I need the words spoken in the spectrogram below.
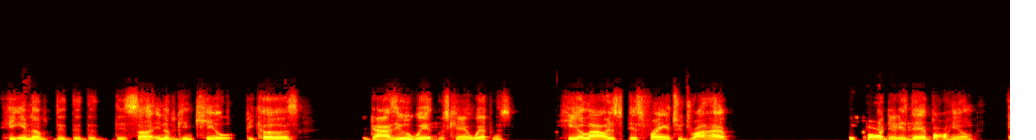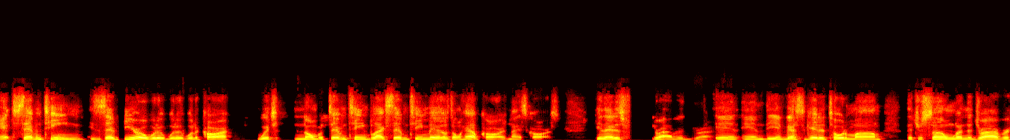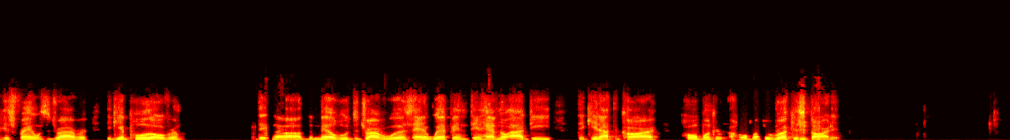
he ended up the the the, the son ended up getting killed because the guys he was with was carrying weapons. He allowed his his friend to drive his car that his dad bought him at 17. He's a 17 year old with a, with a with a car, which number 17 black 17 males don't have cars, nice cars. He let his driver. Right. And and the investigator told her mom that your son wasn't the driver, his friend was the driver. He get pulled over. The uh, the male who the driver was had a weapon, didn't have no ID. They get out the car, whole bunch of a whole bunch of ruckus started.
